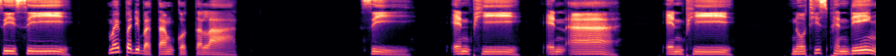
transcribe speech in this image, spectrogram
CC ไม่ปฏิบัติตามกฎตลาด 4. NP NR NP Notice Pending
